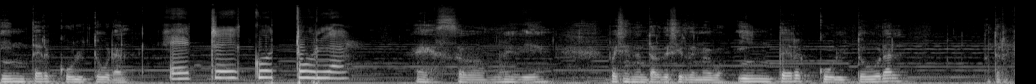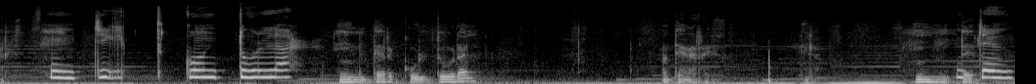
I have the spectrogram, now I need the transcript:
Intercultural. Intercultural. Eso, muy bien. Puedes intentar decir de nuevo intercultural. No te recargues. Intercultural. Intercultural. No te agarres. Dilo. Inter.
